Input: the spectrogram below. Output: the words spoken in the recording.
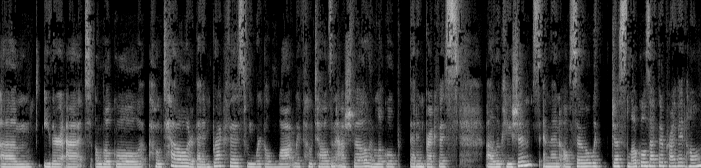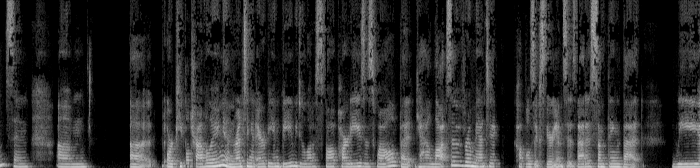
um, either at a local hotel or bed and breakfast. We work a lot with hotels in Asheville and local bed and breakfast uh, locations, and then also with just locals at their private homes and um, uh, or people traveling and renting an Airbnb. We do a lot of spa parties as well. But yeah, lots of romantic couples experiences. That is something that we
